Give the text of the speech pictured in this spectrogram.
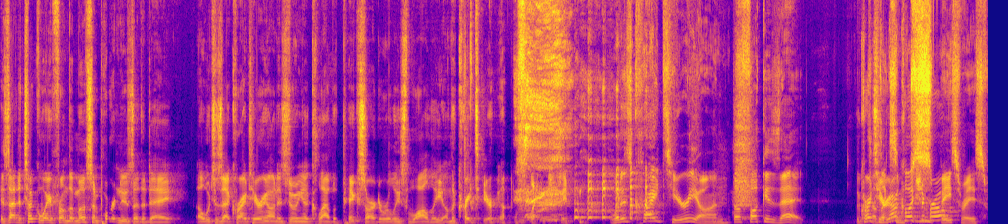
is that it took away from the most important news of the day, uh, which is that Criterion is doing a collab with Pixar to release WALL-E on the Criterion collection. What is Criterion? the fuck is that? the Sounds like Criterion some collection, bro. Space race.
